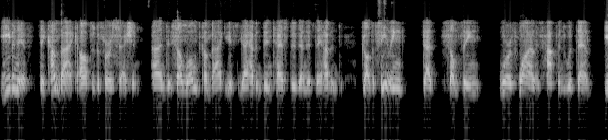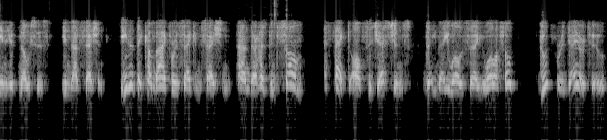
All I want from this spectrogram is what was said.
Even if they come back after the first session, and some won't come back if they haven't been tested and if they haven't got the feeling that something worthwhile has happened with them in hypnosis in that session. Even if they come back for a second session and there has been some effect of suggestions, they may well say, well, I felt good for a day or two.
